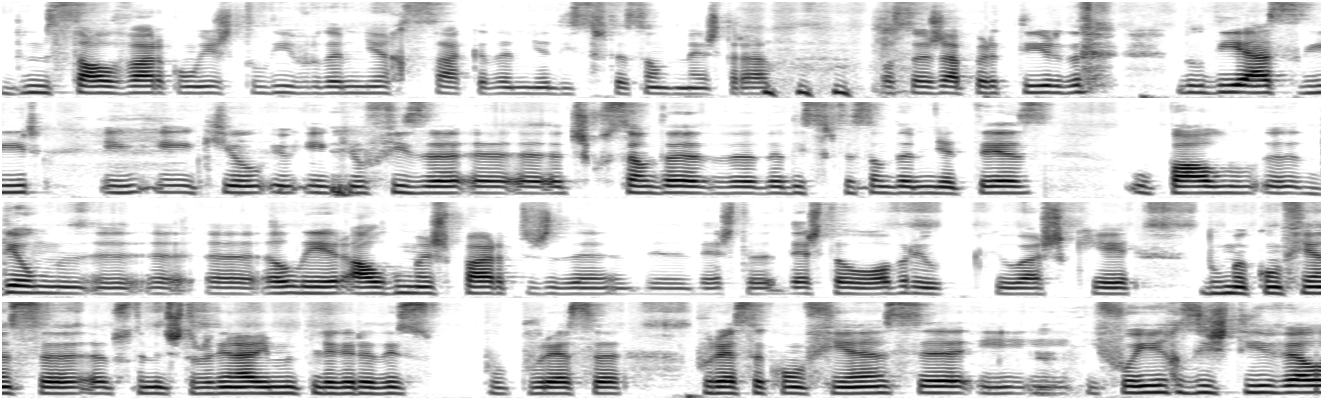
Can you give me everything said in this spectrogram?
de me salvar com este livro da minha ressaca da minha dissertação de mestrado, ou seja, a partir de, do dia a seguir em, em, que, eu, em que eu fiz a, a discussão da, da, da, dissertação da minha tese, o Paulo uh, deu-me uh, a, a, ler algumas partes de, desta, desta obra, eu, que eu acho que é de uma confiança absolutamente extraordinária e muito lhe agradeço por, por, essa, por essa confiança e, e, e, foi irresistível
